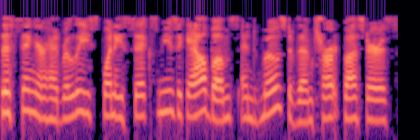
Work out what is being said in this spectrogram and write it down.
the singer had released 26 music albums, and most of them chart-busters.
